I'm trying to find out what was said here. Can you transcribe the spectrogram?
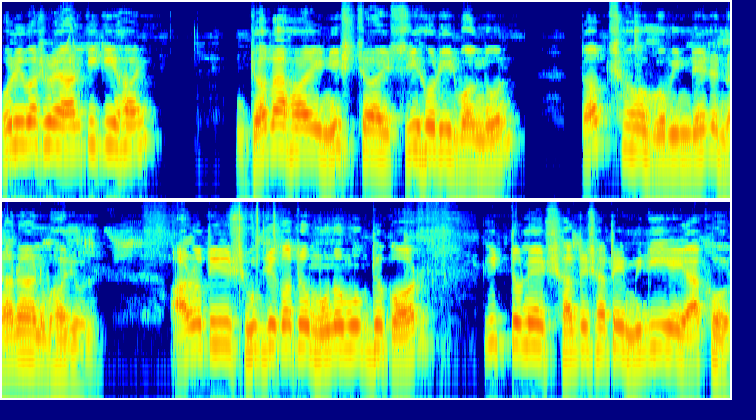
হরিবাসরে আর কি কি হয়? যথা হয় নিশ্চয় শ্রীহরির বন্দন, তৎসহ গোবিন্দের নানান ভজন। আরতি সূর্য কত মনোমুগ্ধকর, কীর্তনের সাথে সাথে মিলিয়ে আখর।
